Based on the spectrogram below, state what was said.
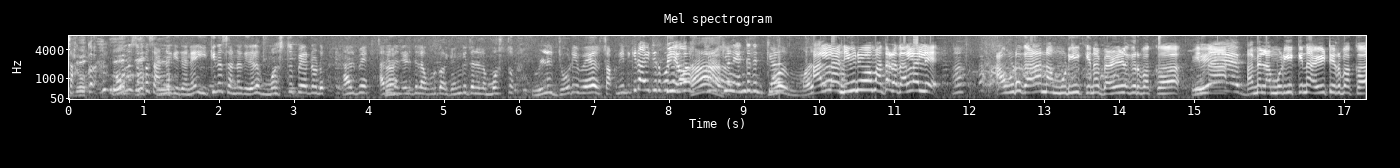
ಸಕ್ಕ ಅವನು ಸ್ವಲ್ಪ ಸಣ್ಣಗಿದ್ದಾನೆ ಈಕಿನ ಸಣ್ಣಗಿದ್ದಾಳೆ. ಮಸ್ತ್ ಪೇರ್ ನೋಡು. ಅಲ್ವೇ ಅದೇ ನಾನು ಹೇಳಿದಿಲ್ಲ ಹುಡುಗ ಹೆಂಗಿದ್ದಾನಲ್ಲ ಮಸ್ತ್. ಒಳ್ಳೆ ಜೋಡಿ ಬೇ ಸಾಕು. ನಿನಗಿನ ಆಗಿರ್ಬೋದು ಹಾ. ಹೆಂಗದನ್ ಅಲ್ಲ ನೀವ್ ನೀವು ಮಾತಾಡೋದು ಅಲ್ಲ ಅಲ್ಲಿ ಆ ಹುಡುಗ ನಮ್ಮ ಹುಡುಗಿಕಿನ ಬೆಳ್ಳಗಿರ್ಬೇಕು. ಆಮೇಲೆ ನಮ್ಮ ಹುಡುಗಿಕಿನ ಐಟ್ ಇರ್ಬೇಕು.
